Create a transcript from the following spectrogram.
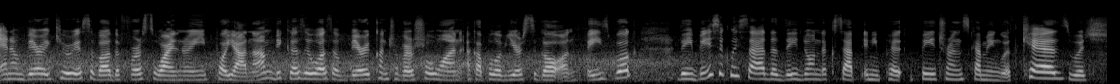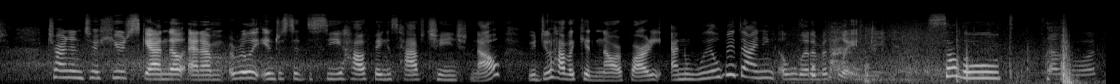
and I'm very curious about the first winery, Poiana, because it was a very controversial one a couple of years ago on Facebook. They basically said that they don't accept any pa patrons coming with kids, which turned into a huge scandal and I'm really interested to see how things have changed now. We do have a kid in our party and we'll be dining a little bit late. Salut! Salut!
